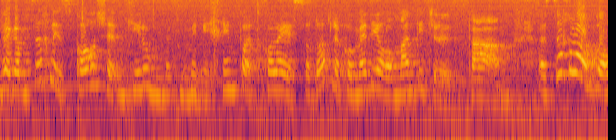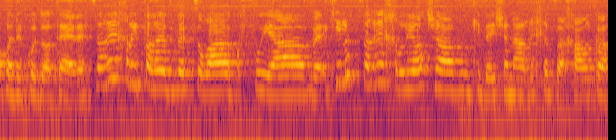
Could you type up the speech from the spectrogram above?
וגם צריך לזכור שהם כאילו מניחים פה את כל היסודות לקומדיה רומנטית של פעם. אז צריך לעבור בנקודות האלה, צריך להיפרד בצורה כפויה, וכאילו צריך להיות שם כדי שנעריך את זה אחר כך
